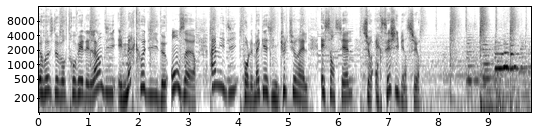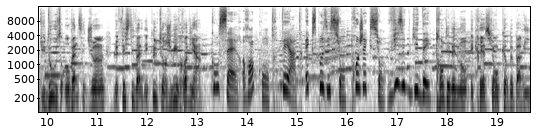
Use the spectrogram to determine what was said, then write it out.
heureuse de vous retrouver les lundis et mercredis de 11h à midi pour le magazine culturel essentiel sur RCJ bien sûr. Du 12 au 27 juin, le Festival des cultures juives revient. Concerts, rencontres, théâtres, expositions, projections, visites guidées. 30 événements et créations au cœur de Paris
